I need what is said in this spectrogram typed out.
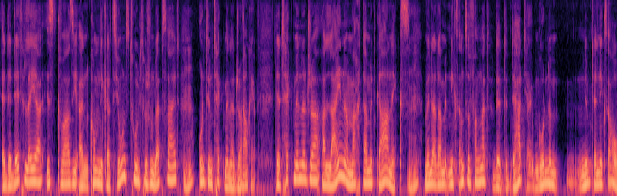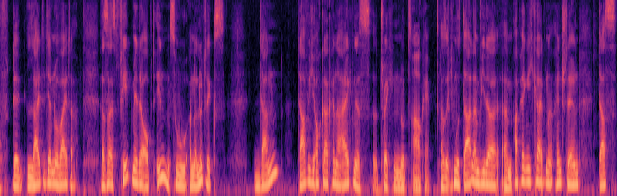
äh, der Data Layer ist quasi ein Kommunikationstool zwischen Website und dem Tag Manager. Ah, okay. Der Tag Manager alleine macht damit gar nichts. Wenn er damit nichts anzufangen hat, der, der, hat ja im Grunde, nimmt er nichts auf. Der leitet ja nur weiter. Das heißt, fehlt mir der Opt-in zu Analytics, dann darf ich auch gar kein Ereignis-Tracking nutzen. Ah, okay. Also ich muss da dann wieder ähm, Abhängigkeiten einstellen, dass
